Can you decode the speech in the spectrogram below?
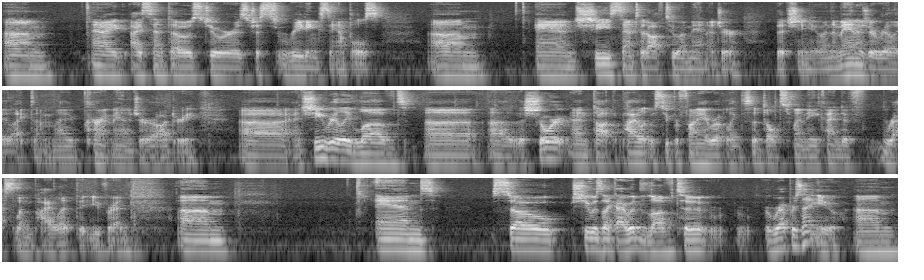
um, and I, I sent those to her as just reading samples. Um, and she sent it off to a manager that she knew, and the manager really liked them. My current manager, Audrey, uh, and she really loved uh, uh, the short and thought the pilot was super funny. I wrote like this Adult Swimmy kind of wrestling pilot that you've read, um, and so she was like, "I would love to represent you." Um,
